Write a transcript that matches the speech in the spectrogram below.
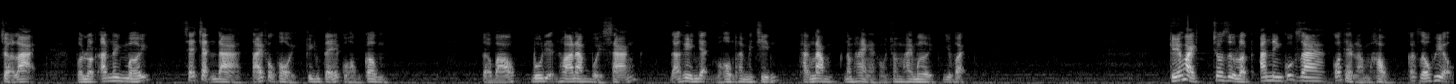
trở lại và luật an ninh mới sẽ chặn đà tái phục hồi kinh tế của Hồng Kông. Tờ báo Bưu điện Hoa Nam buổi sáng đã ghi nhận vào hôm 29 tháng 5 năm 2020 như vậy. Kế hoạch cho dự luật an ninh quốc gia có thể làm hỏng các dấu hiệu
